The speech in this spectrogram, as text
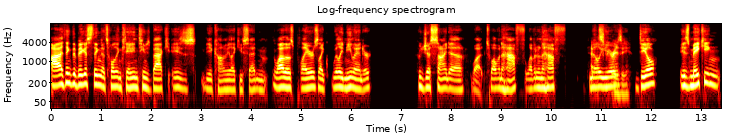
I think the biggest thing that's holding Canadian teams back is the economy, like you said. And a lot of those players, like Willie Nylander, who just signed a, what, 12 and a half, 11 and a half million year crazy. deal, is making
